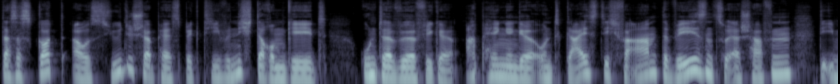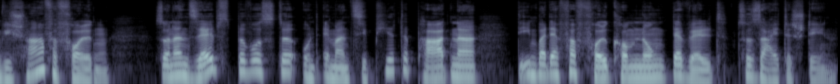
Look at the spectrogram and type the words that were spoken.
dass es Gott aus jüdischer Perspektive nicht darum geht, unterwürfige, abhängige und geistig verarmte Wesen zu erschaffen, die ihm wie Schafe folgen, sondern selbstbewusste und emanzipierte Partner, die ihm bei der Vervollkommnung der Welt zur Seite stehen.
